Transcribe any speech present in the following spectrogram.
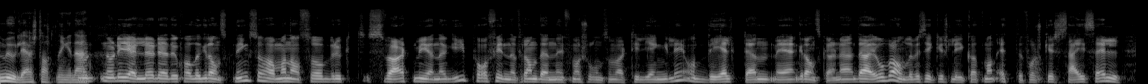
mulige erstatningene? Når, når, det gjelder det du kaller granskning, så har man altså brukt svært mye energi på å finne fram den informasjonen som har vært tilgjengelig, og delt den med granskerne. Det er jo vanligvis ikke slik at man etterforsker seg selv,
